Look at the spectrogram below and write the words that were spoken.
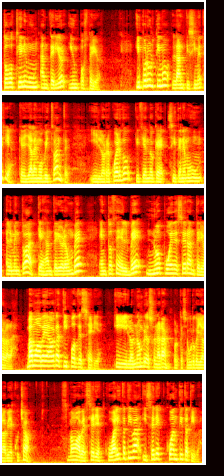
todos tienen un anterior y un posterior. Y por último, la antisimetría, que ya la hemos visto antes. Y lo recuerdo diciendo que si tenemos un elemento A que es anterior a un B, entonces el B no puede ser anterior a A. Vamos a ver ahora tipos de series. Y los nombres os sonarán, porque seguro que yo lo había escuchado. Vamos a ver series cualitativas y series cuantitativas.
